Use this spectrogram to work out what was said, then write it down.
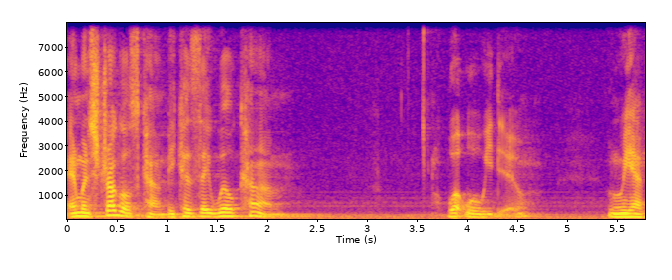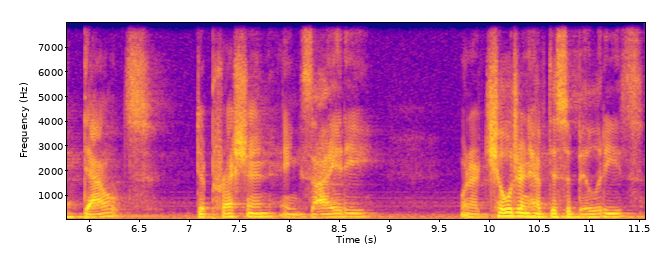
And when struggles come, because they will come, what will we do? When we have doubts, depression, anxiety, when our children have disabilities,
